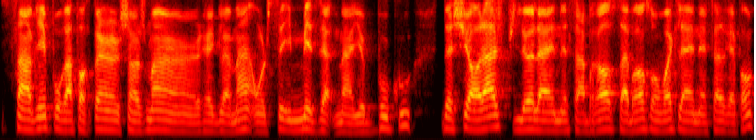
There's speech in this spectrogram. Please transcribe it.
s'en vient pour apporter un changement un règlement, on le sait immédiatement. Il y a beaucoup de chiolage, puis là, la, ça brasse, ça brasse, on voit que la NFL répond.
